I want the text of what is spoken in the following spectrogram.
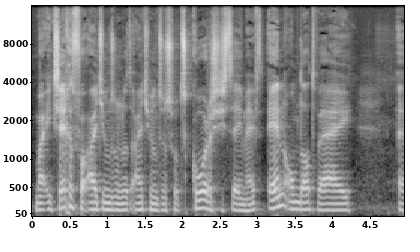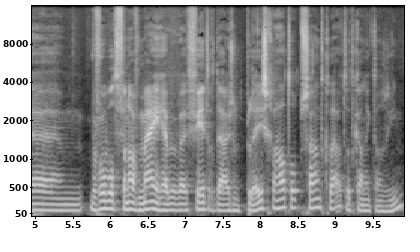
maar ik zeg het voor iTunes omdat iTunes een soort scoresysteem heeft. En omdat wij... ehm, bijvoorbeeld vanaf mei hebben wij 40.000 plays gehad op Soundcloud. Dat kan ik dan zien.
